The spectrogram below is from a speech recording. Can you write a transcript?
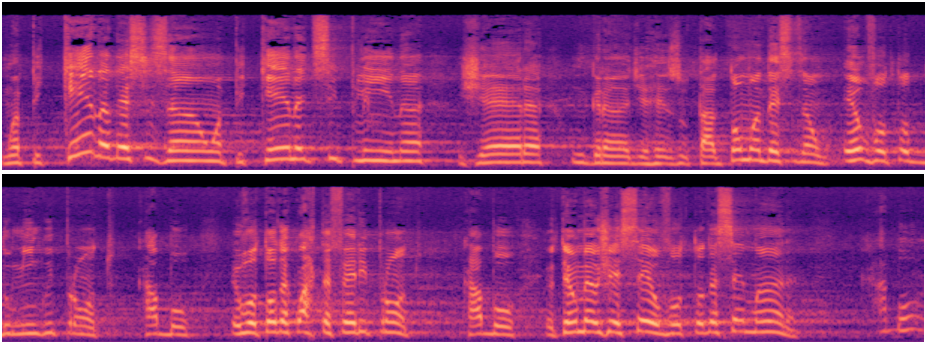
Uma pequena decisão, uma pequena disciplina gera um grande resultado. Toma uma decisão, eu vou todo domingo e pronto, acabou. Eu vou toda quarta-feira e pronto, acabou. Eu tenho meu GC, eu vou toda semana, acabou.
